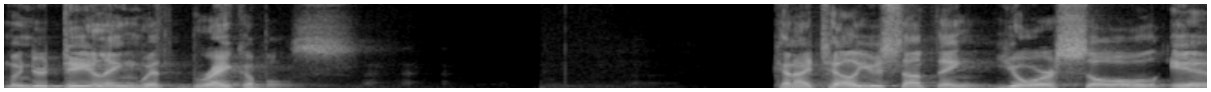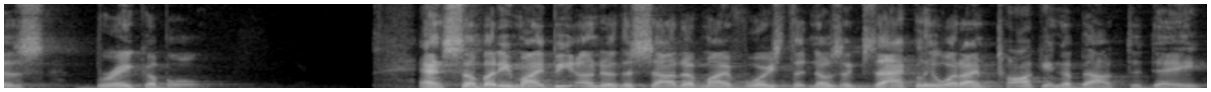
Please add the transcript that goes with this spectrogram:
when you're dealing with breakables. Can I tell you something? Your soul is breakable. And somebody might be under the sound of my voice that knows exactly what I'm talking about today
